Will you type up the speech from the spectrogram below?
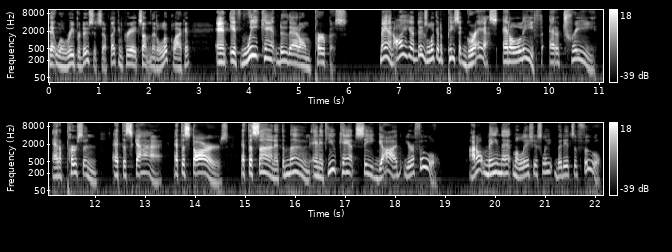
that will reproduce itself. They can create something that'll look like it. And if we can't do that on purpose, man, all you got to do is look at a piece of grass, at a leaf, at a tree, at a person, at the sky, at the stars, at the sun, at the moon. And if you can't see God, you're a fool. I don't mean that maliciously, but it's a fool.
